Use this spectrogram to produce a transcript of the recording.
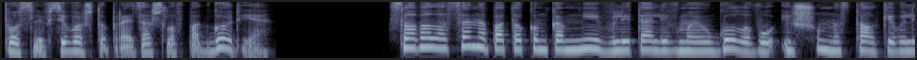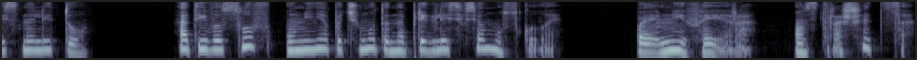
после всего, что произошло в Подгорье. Слова Лосена потоком камней влетали в мою голову и шумно сталкивались на лету. От его слов у меня почему-то напряглись все мускулы. Пойми, Фейра, он страшится.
